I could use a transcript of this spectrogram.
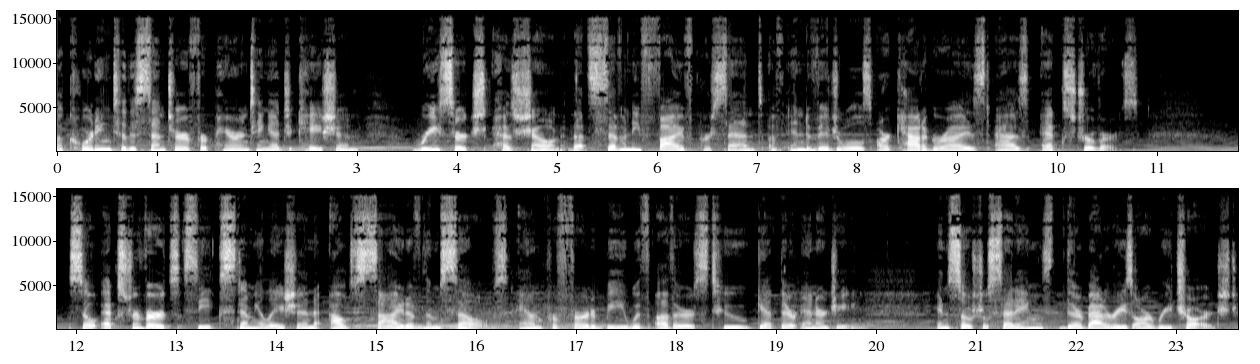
According to the Center for Parenting Education, research has shown that 75% of individuals are categorized as extroverts. So, extroverts seek stimulation outside of themselves and prefer to be with others to get their energy. In social settings, their batteries are recharged.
